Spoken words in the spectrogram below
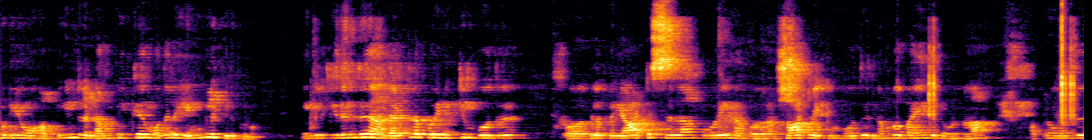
முடியும் அப்படின்ற நம்பிக்கை முதல்ல எங்களுக்கு இருக்கணும். எங்களுக்கு இருந்து அந்த இடத்துல போய் நிற்கும்போது இவ்வளோ பெரிய ஆர்டிஸ்ட் எல்லாம் போய் நம்ம ஷார்ட் வைக்கும்போது நம்ம பயந்துட்டோம்னா அப்புறம் வந்து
